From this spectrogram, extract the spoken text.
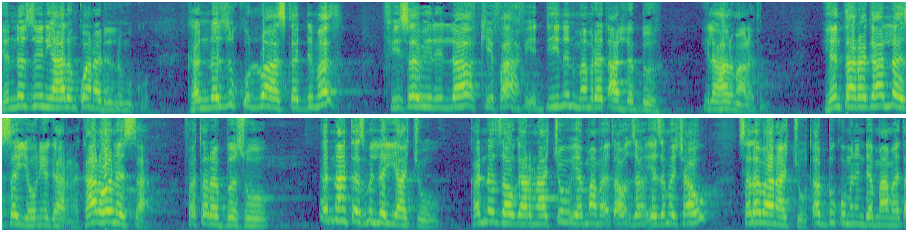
የነዚህን ያህል እንኳን አይደለም እኮ። ከነዚህ ሁሉ አስቀድመህ ፊ ሰቢልላህ ኪፋህ ፊ ዲንን መምረጥ አለብህ ይልሃል ማለት ነው። ይህን ታረጋለህ እሰየው እኔ ጋር ካልሆነ እሳ ፈተረበሱ። እናንተስ ምን ከነዛው ጋር ናችሁ? የማመጣው የዘመቻው ሰለባ ናችሁ? ጠብቁ ምን እንደማመጣ።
